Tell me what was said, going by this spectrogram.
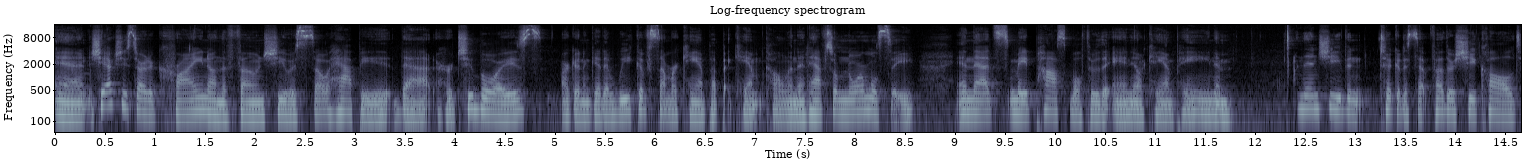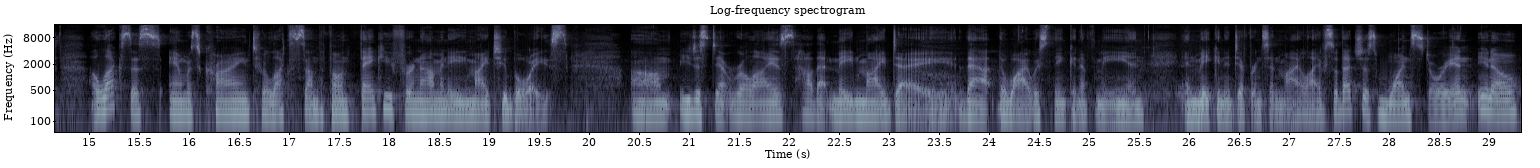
And she actually started crying on the phone. She was so happy that her two boys are going to get a week of summer camp up at Camp Cullen and have some normalcy, and that's made possible through the annual campaign. And and then she even took it a step further. She called Alexis and was crying to Alexis on the phone, Thank you for nominating my two boys. Um, you just didn't realize how that made my day, that the Y was thinking of me and, and making a difference in my life. So that's just one story. And, you know,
